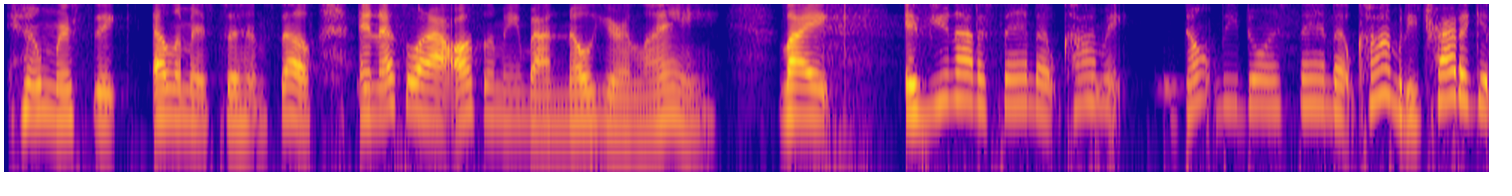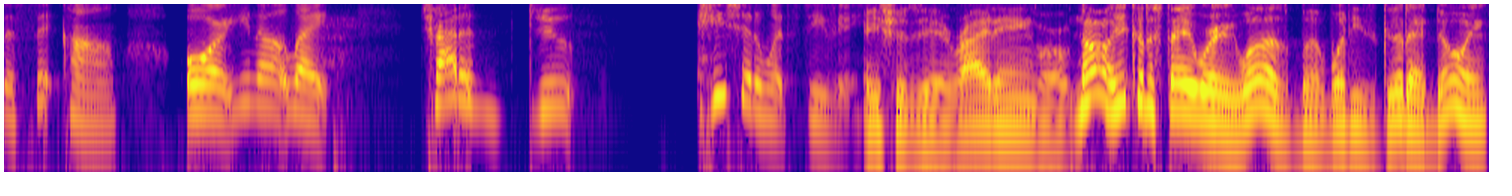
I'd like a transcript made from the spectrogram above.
humoristic elements to himself, and that's what I also mean by know your lane. Like, if you're not a stand-up comic, don't be doing stand-up comedy. Try to get a sitcom, or you know, like, try to do. He should have went to TV. He should have did writing, or no, he could have stayed where he was. But what he's good at doing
